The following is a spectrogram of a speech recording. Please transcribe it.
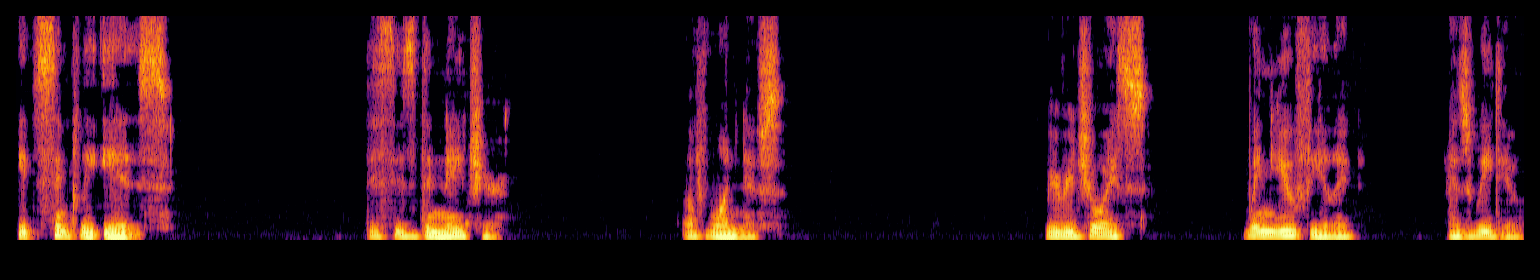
It simply is. This is the nature of oneness. We rejoice when you feel it as we do.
